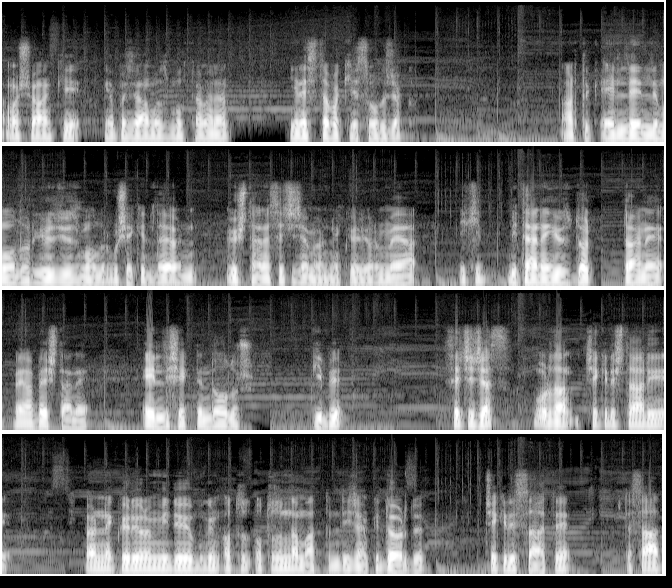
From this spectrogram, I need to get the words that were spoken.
Ama şu anki yapacağımız muhtemelen yine site bakiyesi olacak. Artık 50-50 mi olur, 100-100 mi olur bu şekilde 3 tane seçeceğim örnek veriyorum veya 2 bir tane 100, 4 tane veya 5 tane 50 şeklinde olur gibi seçeceğiz. Buradan çekiliş tarihi örnek veriyorum videoyu bugün 30, 30'unda mı attım diyeceğim ki 4'ü. Çekiliş saati işte saat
